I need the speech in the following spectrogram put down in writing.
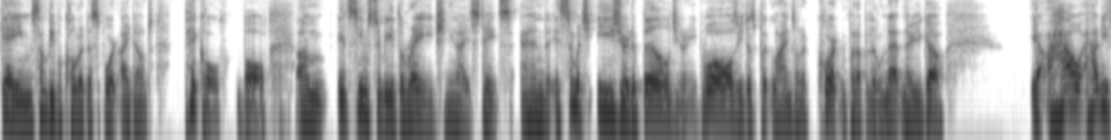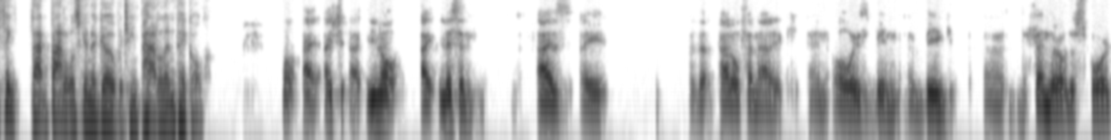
game. Some people call it a sport. I don't. pickle ball. Um, it seems to be the rage in the United States, and it's so much easier to build. You don't need walls; you just put lines on a court and put up a little net, and there you go. Yeah, how how do you think that battle is going to go between padel and pickle? Well, I, I, you know, I listen as a the padel fanatic and always been a big uh, defender of the sport.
